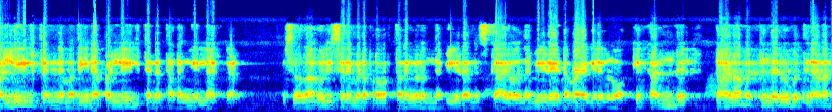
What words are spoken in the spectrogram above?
പള്ളിയിൽ തന്നെ മദീന പള്ളിയിൽ തന്നെ തടങ്കലിലാക്കുകയാണ്. സലാഹു അലൈഹി സ്വലമയുടെ പ്രവർത്തനങ്ങളും നബിയുടെ നിസ്കാരവും നബിയുടെ ഇടപഴകലുകളും ഒക്കെ കണ്ട് കാണാൻ പറ്റുന്ന രൂപത്തിലാണ്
